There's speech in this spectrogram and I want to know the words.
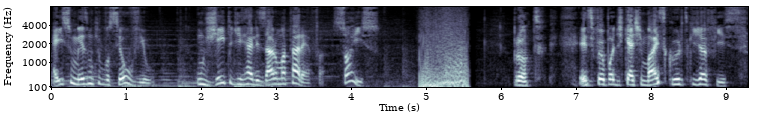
É isso mesmo que você ouviu. Um jeito de realizar uma tarefa. Só isso. Pronto. Esse foi o podcast mais curto que já fiz.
